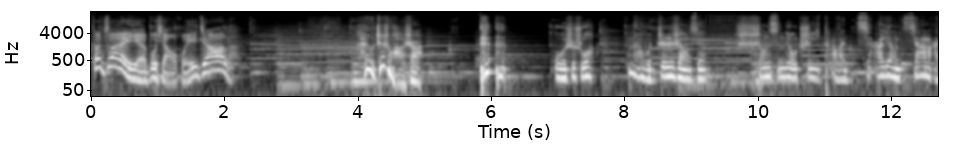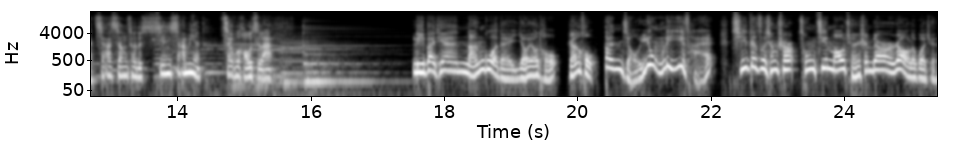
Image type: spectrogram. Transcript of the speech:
他再也不想回家了。还有这种好事儿？我是说，那我真伤心，伤心的要吃一大碗加量加码加香菜的鲜虾面才会好起来。礼拜天难过的摇摇头，然后单脚用力一踩，骑着自行车从金毛犬身边绕了过去。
